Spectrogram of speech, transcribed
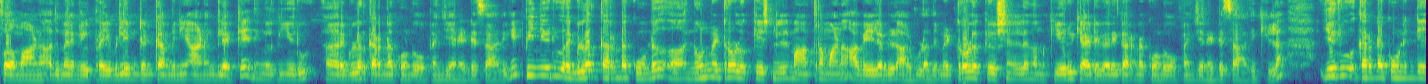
ഫേം ആണ് അതും അല്ലെങ്കിൽ പ്രൈവറ്റ് ലിമിറ്റഡ് കമ്പനി ആണെങ്കിലൊക്കെ നിങ്ങൾക്ക് ഈ ഒരു റെഗുലർ കറണ്ട് അക്കൗണ്ട് ഓപ്പൺ ചെയ്യാനായിട്ട് സാധിക്കും. പിന്നെ ഒരു regular current account non metro ലൊക്കേഷനിൽ മാത്രമാണ് അവൈലബിൾ ആയിട്ടുള്ളത്. മെട്രോ ലൊക്കേഷനിൽ നമുക്ക് ഈ ഒരു കാറ്റഗറി കറണ്ട് അക്കൗണ്ട് ഓപ്പൺ ചെയ്യാനായിട്ട് സാധിക്കില്ല. ഈ ഒരു കറണ്ട് അക്കൗണ്ടിന്റെ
